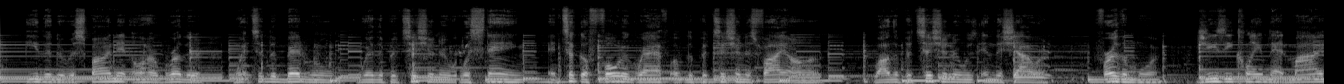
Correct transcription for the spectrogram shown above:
either the respondent or her brother went to the bedroom where the petitioner was staying and took a photograph of the petitioner's firearm while the petitioner was in the shower. Furthermore, Jeezy claimed that Mai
